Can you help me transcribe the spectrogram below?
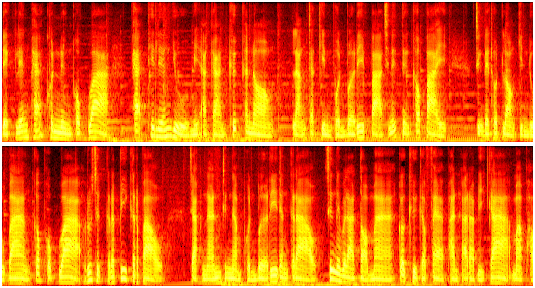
เด็กเลี้ยงแพะคนหนึ่งพบว่าแพะที่เลี้ยงอยู่มีอาการคึกขนอง หลังจากกินผลเบอร์รี่ป่าชนิดหนึ่งเข้าไป จึงได้ทดลองกินดูบ้าง ก็พบว่ารู้สึกกระปี้กระเป๋า จากนั้นจึงนำผลเบอร์รี่ดังกล่าว ซึ่งในเวลาต่อมาก็คือกาแฟพันธุ์อาราบิก้ามาเผา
